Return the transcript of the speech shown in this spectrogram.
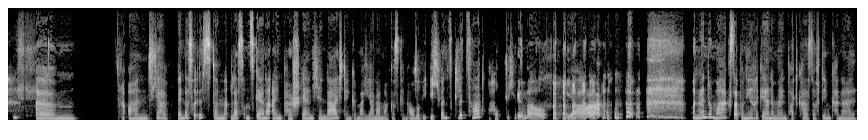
ähm, und ja, wenn das so ist, dann lass uns gerne ein paar Sternchen da. Ich denke mal, Jana mag es genauso wie ich, wenn es glitzert, behaupte ich jetzt genau. mal. Genau, ja. Und wenn du magst, abonniere gerne meinen Podcast auf dem Kanal,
